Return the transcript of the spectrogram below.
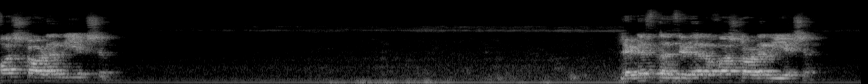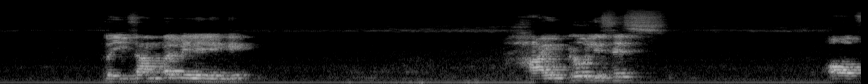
first order reaction let us consider a first order reaction. तो एग्जांपल में ले लेंगे। हाइड्रोलिसिस ऑफ़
